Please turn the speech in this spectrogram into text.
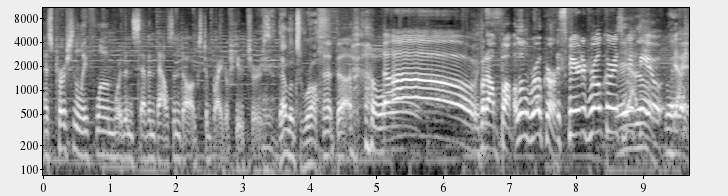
has personally flown more than 7,000 dogs to brighter futures. Man, that looks rough. It does. Oh. oh. But I'll bump. A little Roker. The spirit of Roker is there with you. you. Yeah.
